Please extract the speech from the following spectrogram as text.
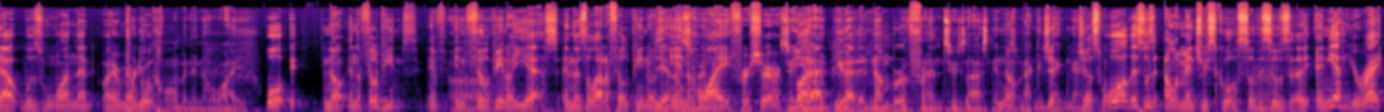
That was one that I remember. Pretty common in Hawaii. Well, it, no, in the Philippines. If in Filipino, yes, and there's a lot of Filipinos Oh. Yeah, in what I Hawaii mean. for sure. So But- you had you had a number of friends whose last name was ju- Macadang. just well, this was elementary school, so this was, uh, and yeah, you're right.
